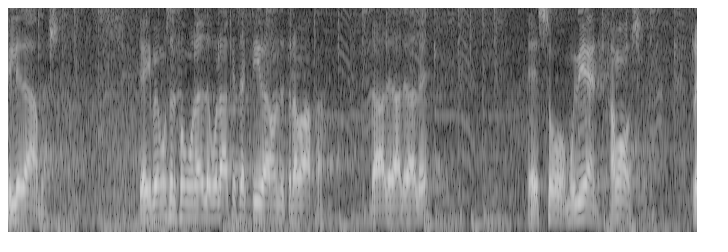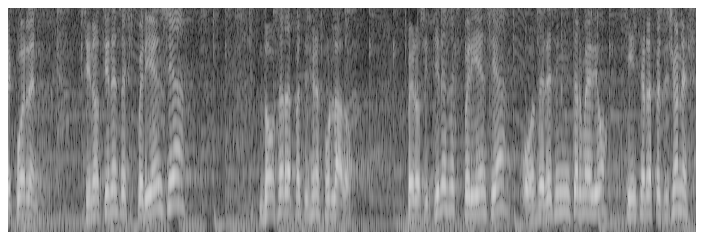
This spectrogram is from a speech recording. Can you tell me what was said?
y le damos. Y ahí vemos el femoral de volada que se activa donde trabaja. Dale, dale, dale. Eso, muy bien. Vamos. Recuerden, si no tienes experiencia, 12 repeticiones por lado. Pero si tienes experiencia o eres un intermedio, 15 repeticiones.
